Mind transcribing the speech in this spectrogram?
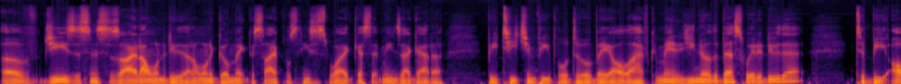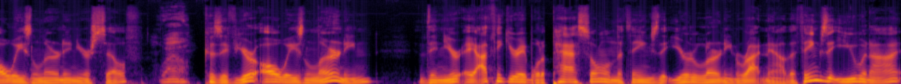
of Jesus and says, "All right, I want to do that. I want to go make disciples." And he says, "Well, I guess that means I gotta be teaching people to obey all I have commanded." You know the best way to do that to be always learning yourself. Wow. Because if you're always learning, then you're I think you're able to pass on the things that you're learning right now. The things that you and I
